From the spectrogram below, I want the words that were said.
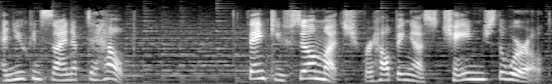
and you can sign up to help. Thank you so much for helping us change the world.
